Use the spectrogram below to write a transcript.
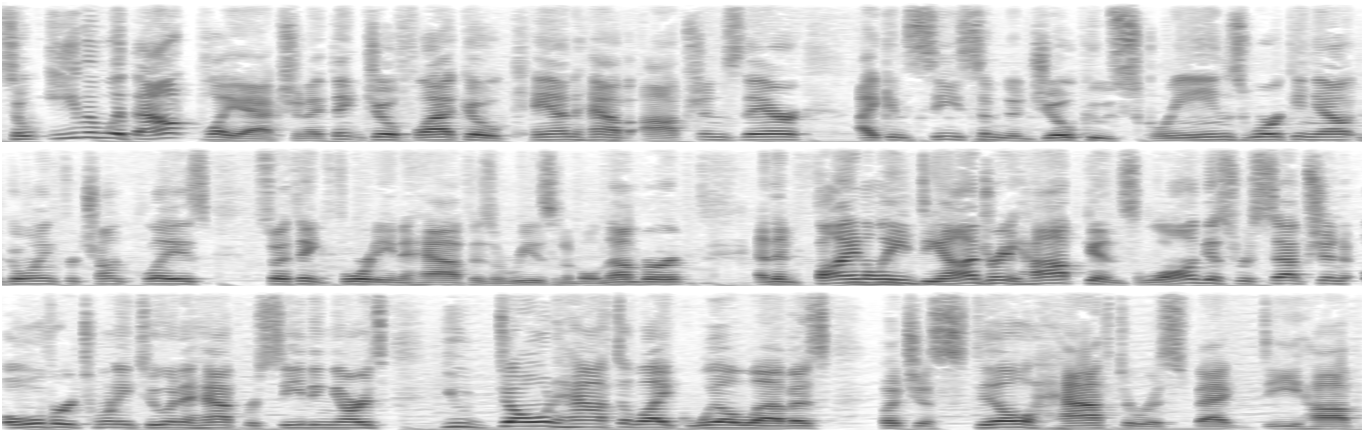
So even without play action, I think Joe Flacco can have options there. I can see some Njoku screens working out going for chunk plays. So I think 40 and a half is a reasonable number. And then finally, mm-hmm. DeAndre Hopkins, longest reception over 22 and a half receiving yards. You don't have to like Will Levis, but you still have to respect D Hop.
